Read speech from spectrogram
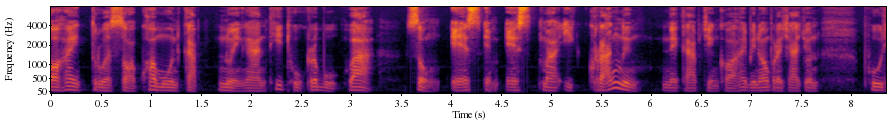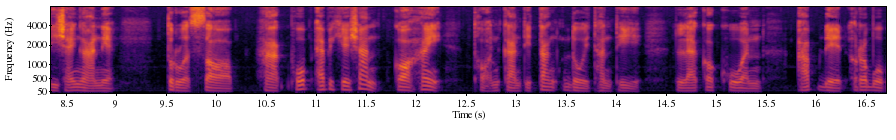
ก็ให้ตรวจสอบข้อมูลกับหน่วยงานที่ถูกระบุว่าส่ง SMS มาอีกครั้งหนึ่งนะครับจึงขอให้พี่น้องประชาชนผู้ที่ใช้งานเนี่ยตรวจสอบหากพบแอปพลิเคชัน ก็ให้ถอนการติดตั้งโดยทันที และก็ควรอัปเดตระบบ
